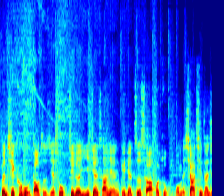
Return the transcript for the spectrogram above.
本期科普到此结束，记得一键三连，给点支持 UP 主。我们下期再见。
